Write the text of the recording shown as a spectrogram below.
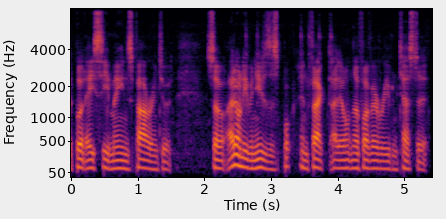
to put AC mains power into it. So I don't even use this. In fact, I don't know if I've ever even tested it.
